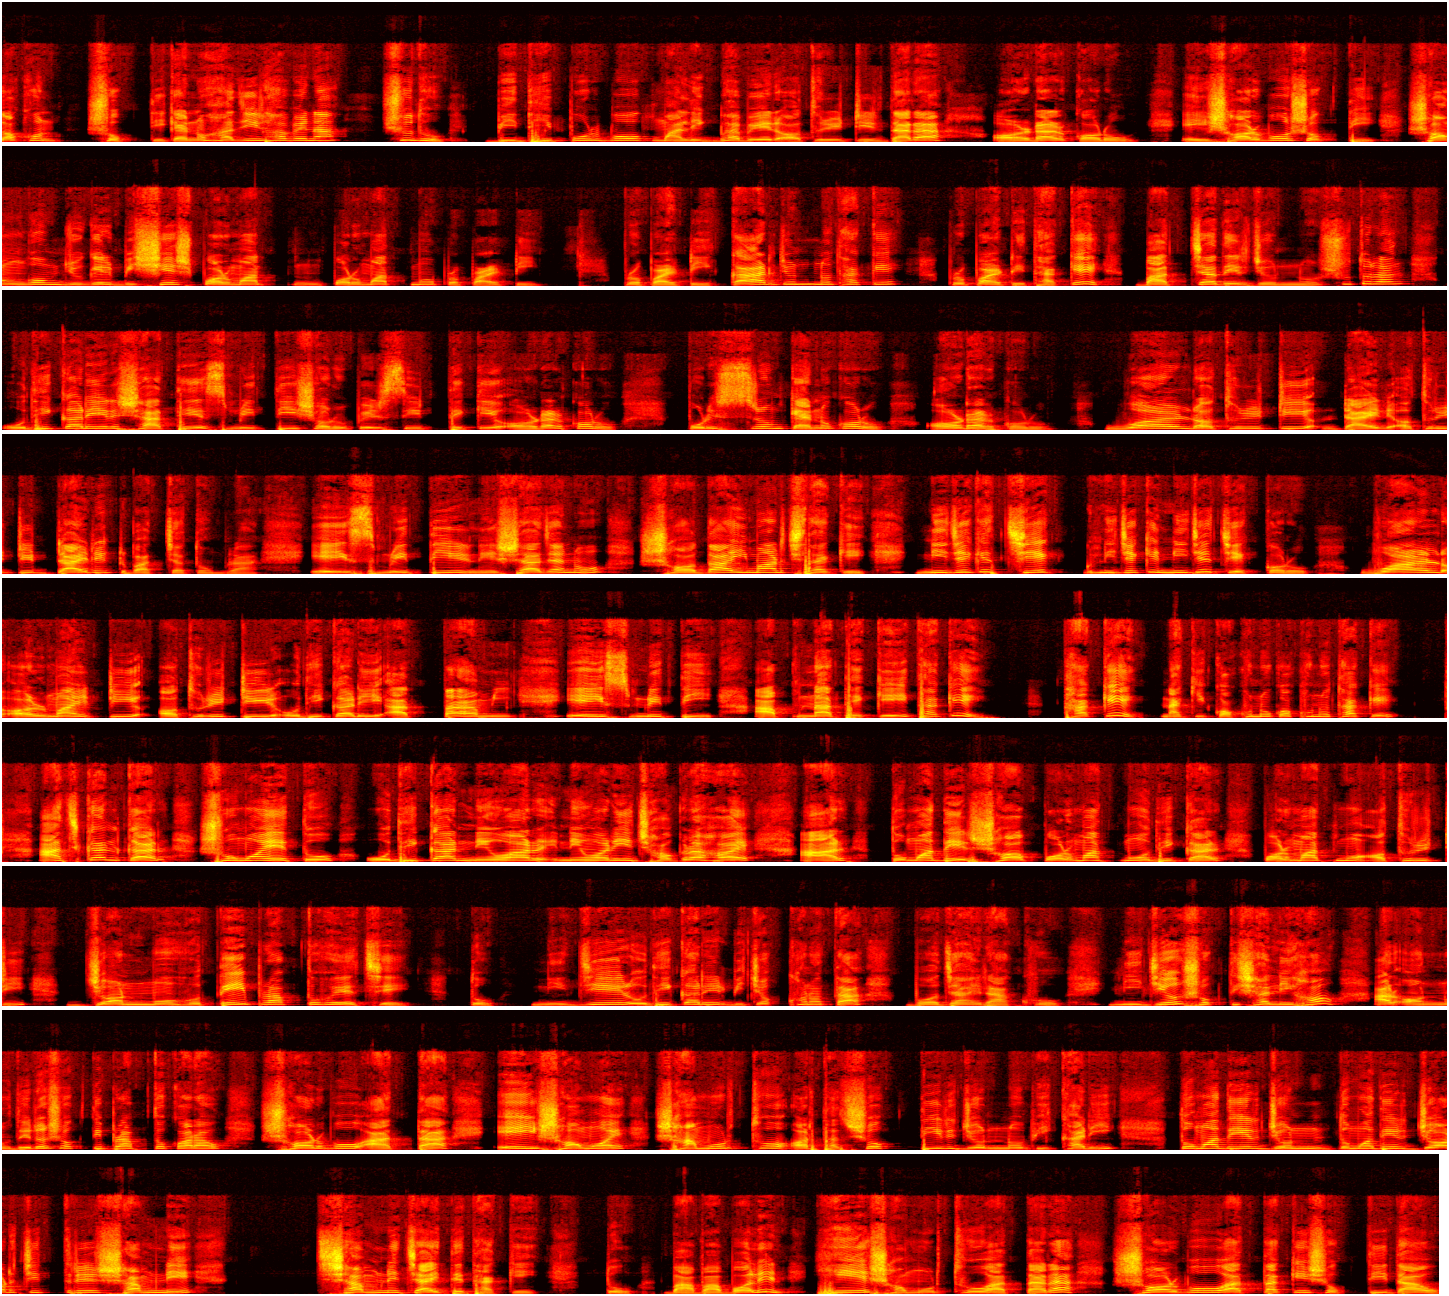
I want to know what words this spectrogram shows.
তখন শক্তি কেন হাজির হবে না? শুধু বিধিপূর্বক মালিকভাবের অথরিটির দ্বারা অর্ডার করো। এই সর্বশক্তি সঙ্গম যুগের বিশেষ পরমাত, পরমাত্ম প্রপার্টি প্রপার্টি কার জন্য থাকে? প্রপার্টি থাকে বাচ্চাদের জন্য। সুতরাং অধিকারের সাথে স্মৃতি স্বরূপের সিট থেকে অর্ডার করো। পরিশ্রম কেন করো? অর্ডার করো। ওয়ার্ল্ড অথরিটি ডাই অথরিটির ডাইরেক্ট বাচ্চা তোমরা। এই স্মৃতির নেশা যেন সদাই মার্চ থাকে। নিজেকে চেক, নিজেকে নিজে চেক করো। ওয়ার্ল্ড অলমাইটি অথরিটির অধিকারী আত্মা আমি। এই স্মৃতি আপনা থেকেই থাকে? থাকে নাকি কখনো কখনো থাকে? আজকালকার সময়ে তো অধিকার নেওয়ার, নেওয়ারই ঝগড়া হয়। আর তোমাদের সব পরমাত্ম অধিকার, পরমাত্ম অথরিটি জন্ম হতেই প্রাপ্ত হয়েছে। তো নিজের অধিকারের বিচক্ষণতা বজায় রাখো। নিজেও শক্তিশালী হও আর অন্যদেরও শক্তি প্রাপ্ত করাও। সর্ব আত্মা এই সময় সামর্থ্য অর্থাৎ শক্তির জন্য ভিখারি। তোমাদের জন্য তোমাদের জ্বর চিত্রের সামনে সামনে চাইতে থাকে। তো বাবা বলেন, হে সমর্থ আত্মারা, সর্ব আত্মাকে শক্তি দাও।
